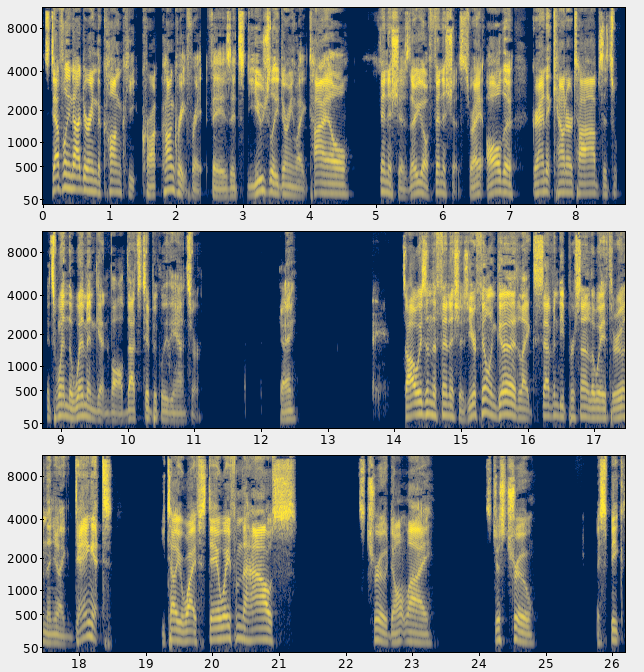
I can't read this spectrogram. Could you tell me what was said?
It's definitely not during the concrete cr- concrete phase. It's usually during like tile finishes. There you go, finishes, right? All the granite countertops. It's it's when the women get involved. That's typically the answer. Okay. It's always in the finishes. You're feeling good like 70% of the way through, and then you're like, dang it. You tell your wife, stay away from the house. It's true. Don't lie. It's just true. I speak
